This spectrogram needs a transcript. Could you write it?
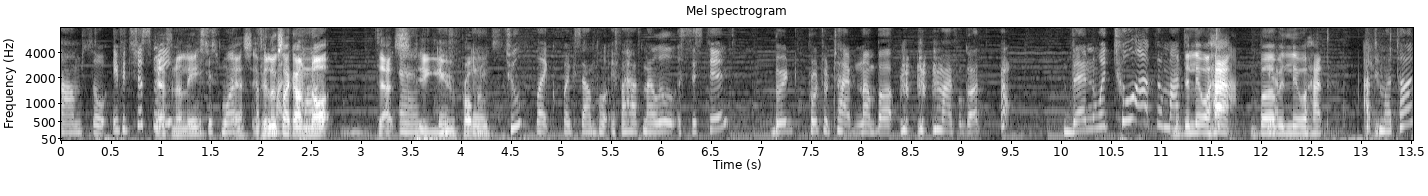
Um. So if it's just me, definitely. it's just one. Yes. If it looks like I'm not, that's and a you if problem. It's two. Like for example, if I have my little assistant, bird prototype number, I forgot. Then with two automata. With the little hat, Yeah. Bob with the little hat. Automaton,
